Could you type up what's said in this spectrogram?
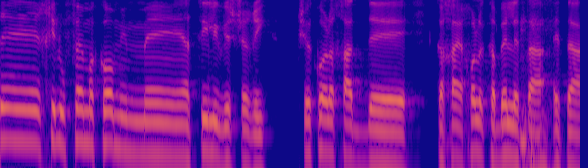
אה, חילופי מקום עם אה, אצילי ושרי, כשכל אחד אה, ככה יכול לקבל את, ה, את ה,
